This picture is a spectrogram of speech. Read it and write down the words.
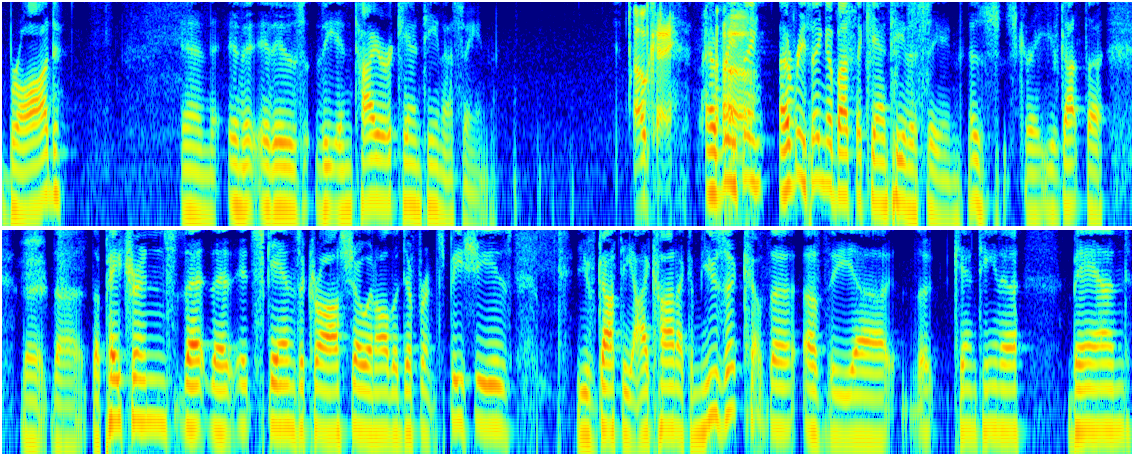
broad, and and it, it is the entire cantina scene. Okay. Everything, everything about the cantina scene is just great. You've got the, the, the, the patrons that, that it scans across, showing all the different species. You've got the iconic music of the of the uh, the cantina band.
